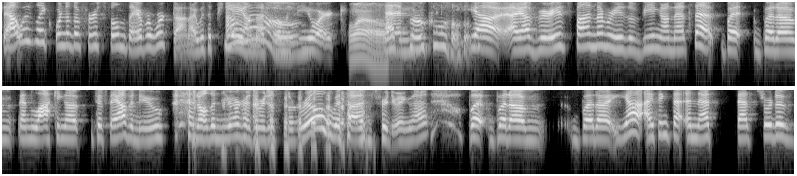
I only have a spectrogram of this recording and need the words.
that was like one of the first films I ever worked on. I was a PA oh, on that film in New York. Wow. That's so cool. Yeah, I have very fond memories of being on that set, but but um and locking up Fifth Avenue and all the New Yorkers were just thrilled with us for doing that. But but um but uh yeah, I think that and that that sort of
